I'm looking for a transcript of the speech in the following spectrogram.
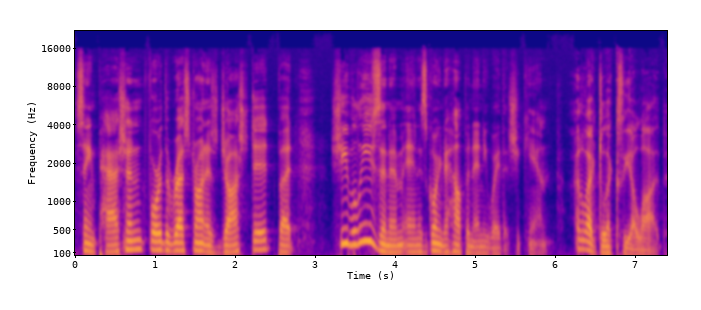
same passion for the restaurant as Josh did, but she believes in him and is going to help in any way that she can. I liked Lexi a lot.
